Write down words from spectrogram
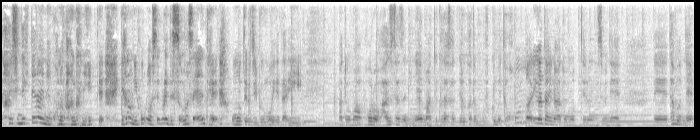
配信できてないねんこの番組ってやのにフォローしてくれてすいませんって思ってる自分もいてたりあとまあフォロー外さずにね待ってくださってる方も含めてほんまありがたいなと思ってるんですよね。で多分ね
